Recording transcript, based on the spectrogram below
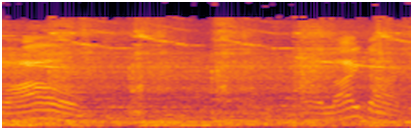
Wow. I like that.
